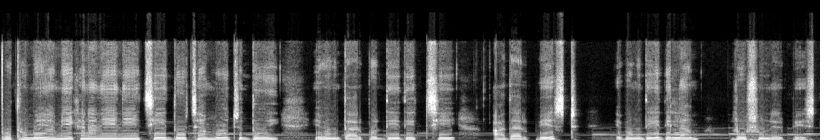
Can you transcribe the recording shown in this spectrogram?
প্রথমে আমি এখানে নিয়ে নিয়েছি দু চামচ দই এবং তারপর দিয়ে দিচ্ছি আদার পেস্ট এবং দিয়ে দিলাম রসুনের পেস্ট।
